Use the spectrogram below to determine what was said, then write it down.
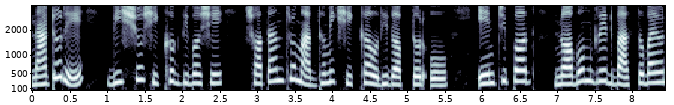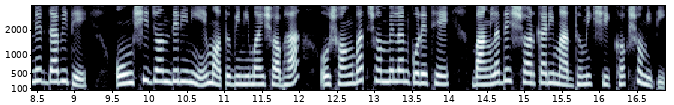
নাটোরে বিশ্ব শিক্ষক দিবসে স্বতন্ত্র মাধ্যমিক শিক্ষা অধিদপ্তর ও এন্ট্রিপদ নবম গ্রেড বাস্তবায়নের দাবিতে অংশীজনদেরই নিয়ে মতবিনিময় সভা ও সংবাদ সম্মেলন করেছে বাংলাদেশ সরকারি মাধ্যমিক শিক্ষক সমিতি।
